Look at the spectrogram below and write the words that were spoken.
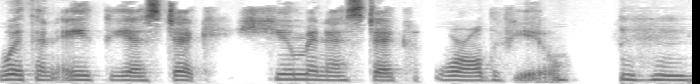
with an atheistic, humanistic worldview. Mm-hmm.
